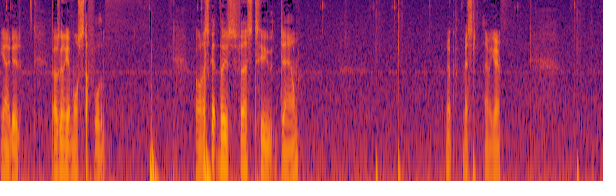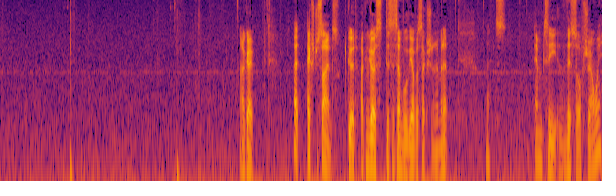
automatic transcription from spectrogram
Yeah, I did. But I was going to get more stuff for them. Well, let's get those first two down. Nope, missed. There we go. Okay. Right, extra science. Good. I can go disassemble the other section in a minute. Let's empty this off, shall we?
